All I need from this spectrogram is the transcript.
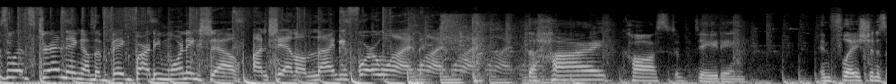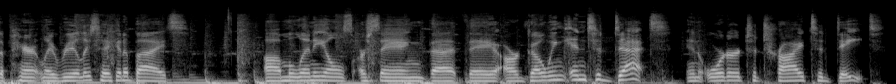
Here's what's trending on the Big Party Morning Show on Channel 94.1. The high cost of dating. Inflation is apparently really taking a bite. Uh, millennials are saying that they are going into debt in order to try to date.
